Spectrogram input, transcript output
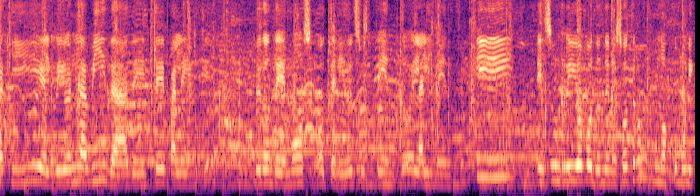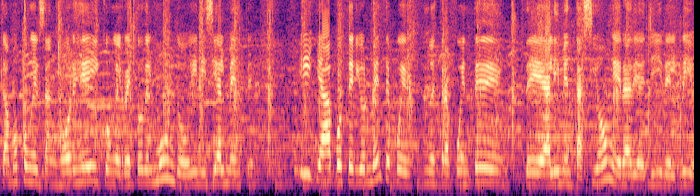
Aquí el río es la vida de este palenque, de donde hemos obtenido el sustento, el alimento. Y es un río por donde nosotros nos comunicamos con el San Jorge y con el resto del mundo inicialmente. Y ya posteriormente pues nuestra fuente de alimentación era de allí, del río.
